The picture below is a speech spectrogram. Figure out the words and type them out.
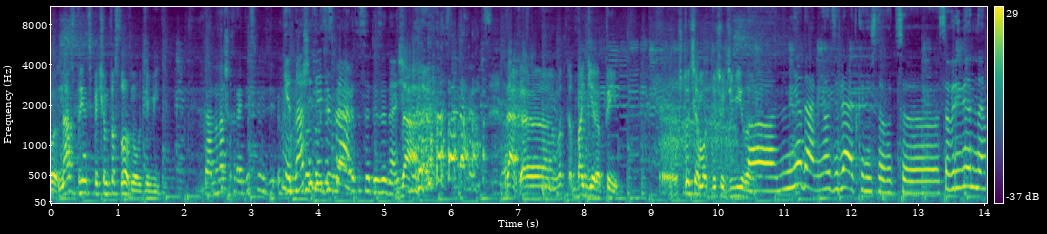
э, нас, в принципе, чем-то сложно удивить. Да, но наших родителей Нет, наши дети удивляют. справятся с этой задачей. Да. Так, э, вот, Багира, ты, э, что тебя, может быть, удивило? А, ну, меня, да, меня удивляет, конечно, вот э, современная,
